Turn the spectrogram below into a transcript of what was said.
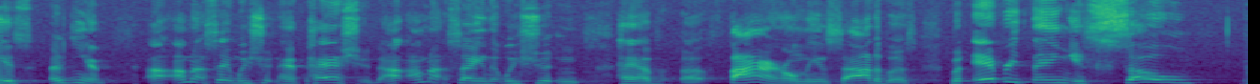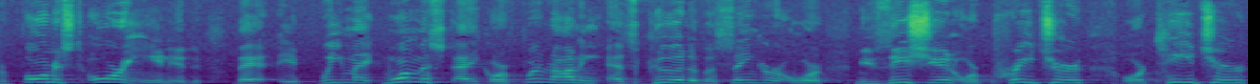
is, again, I'm not saying we shouldn't have passion. I'm not saying that we shouldn't have uh, fire on the inside of us, but everything is so performance oriented that if we make one mistake or if we're not as good of a singer or musician or preacher or teacher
